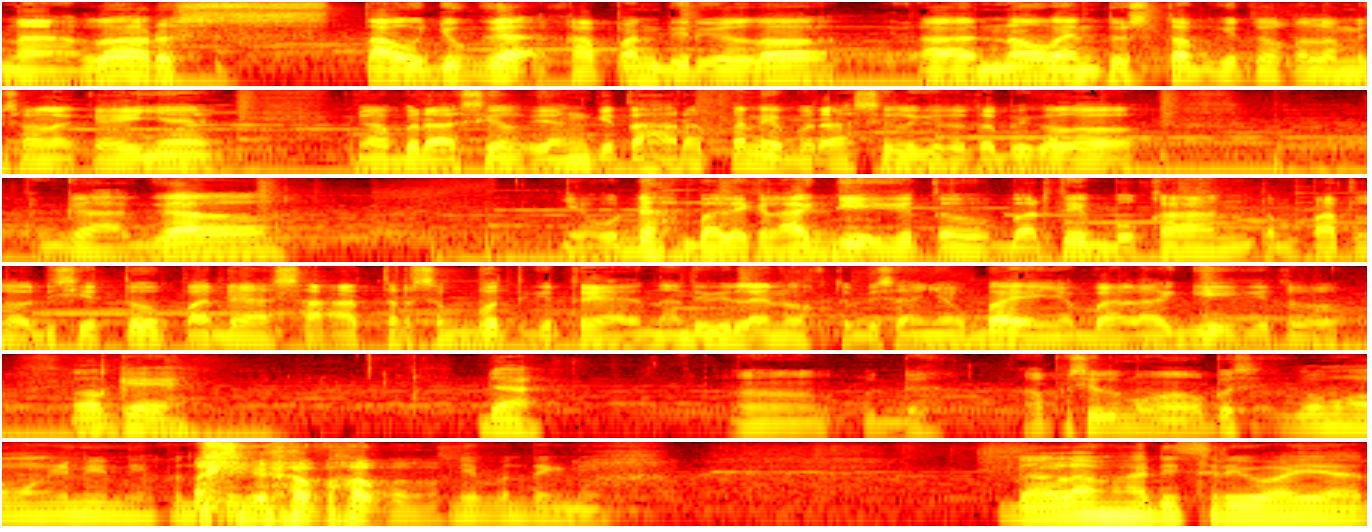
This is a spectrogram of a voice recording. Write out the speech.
nah lo harus tahu juga kapan diri lo uh, know when to stop gitu kalau misalnya kayaknya nggak berhasil yang kita harapkan ya berhasil gitu tapi kalau gagal ya udah balik lagi gitu berarti bukan tempat lo di situ pada saat tersebut gitu ya nanti di lain waktu bisa nyoba ya nyoba lagi gitu Oke. Udah. Eh, udah apa sih lo mau ngomong apa sih Gue mau ngomong ini nih penting. ya apa apa Ini penting nih. Dalam hadis riwayat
